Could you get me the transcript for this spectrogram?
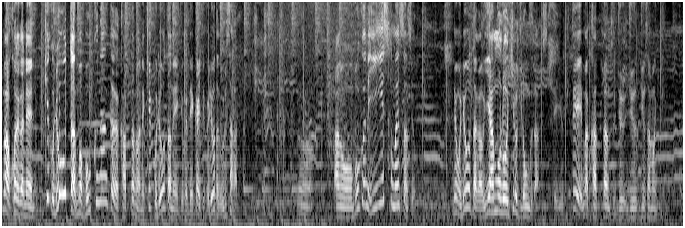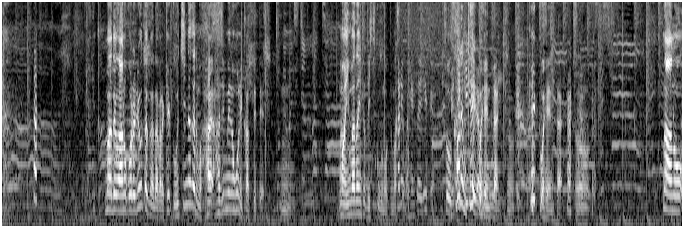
まあこれがね結構亮太、まあ、僕なんかが買ったのはね結構亮太の影響がでかいというか亮太がうるさかった、うん、あの僕はね ES と迷ってたんですよ。でも亮太が「いやもうヒロキロングだ」っつって言って、まあ、買ったんですよ。10 10 13万キロねまあでもあのこれ亮太君がだから結構うちの中でもは初めの方に買ってて、うん、まあいまだにちょっとしつこく乗ってますけど。彼も変態ですよね。そう彼も結構変態、うん、結構変態、うん、まああの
